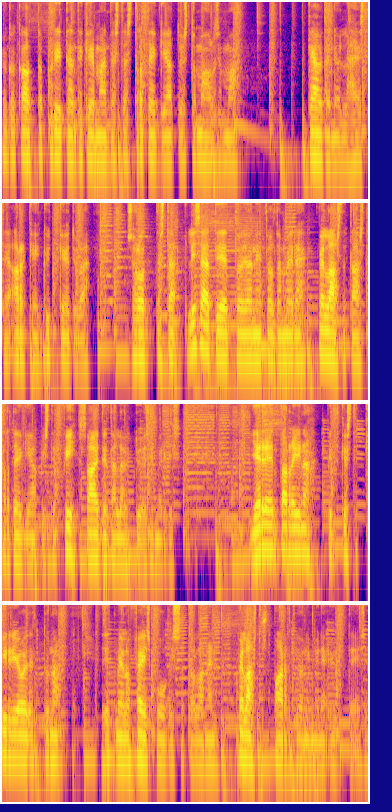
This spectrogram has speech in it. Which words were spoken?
jonka kautta pyritään tekemään tästä strategiatyöstä mahdollisimman käytännönläheistä ja arkeen kytkeytyvä. Jos haluat tästä lisätietoja, niin tuolta meidän pelastetaan strategia.fi-saitilta löytyy esimerkiksi Jeren tarina pitkästi kirjoitettuna. Ja sitten meillä on Facebookissa tuollainen pelastuspartio-niminen yhteisö,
